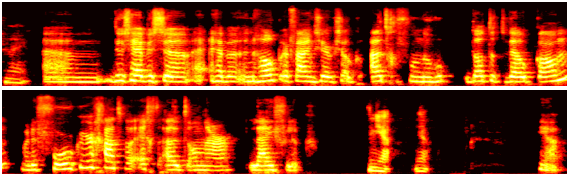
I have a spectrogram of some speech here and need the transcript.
Nee. Um, dus hebben ze hebben een hoop ervaringswerkers ook uitgevonden hoe, dat het wel kan. Maar de voorkeur gaat wel echt uit dan naar lijfelijk. Ja, ja. Ja.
